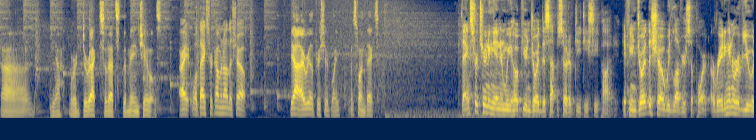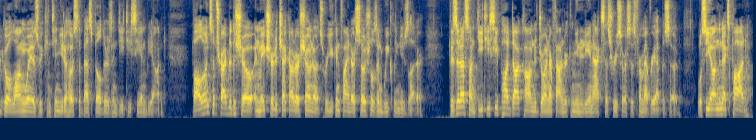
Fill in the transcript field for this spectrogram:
Uh, yeah, we're direct. So that's the main channels. All right. Well, thanks for coming on the show. Yeah, I really appreciate it, Blaine. It was fun. Thanks. Thanks for tuning in, and we hope you enjoyed this episode of DTC Pod. If you enjoyed the show, we'd love your support. A rating and a review would go a long way as we continue to host the best builders in DTC and beyond. Follow and subscribe to the show, and make sure to check out our show notes where you can find our socials and weekly newsletter. Visit us on dtcpod.com to join our founder community and access resources from every episode. We'll see you on the next pod.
